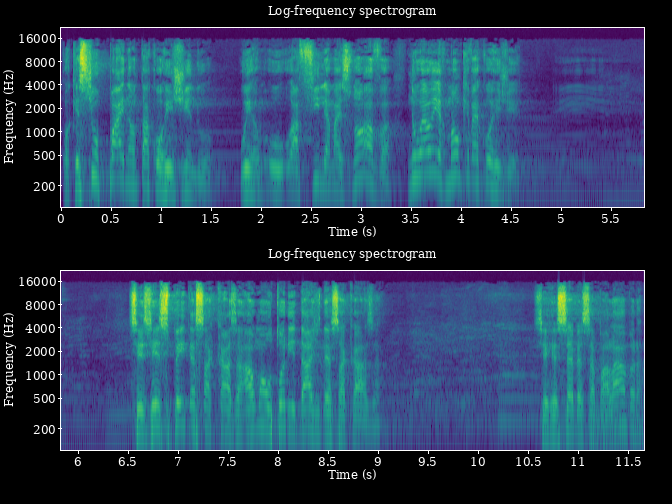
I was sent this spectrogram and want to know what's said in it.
Porque se o pai não está corrigindo a filha mais nova, não é o irmão que vai corrigir. Vocês respeitam essa casa, há uma autoridade dessa casa. Você recebe essa palavra?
